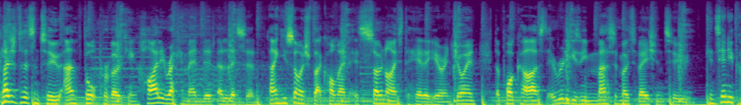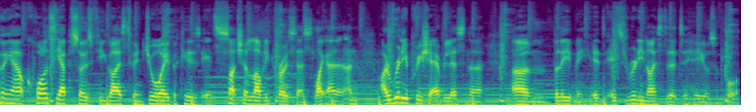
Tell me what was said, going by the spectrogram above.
Pleasure to listen to and thought provoking. Highly recommended a listen. Thank you so much for that comment. It's so nice to hear that you're enjoying the podcast. It really gives me massive motivation to continue putting out quality episodes for you guys to enjoy because it's such a lovely process. Like, and, and I really appreciate every listener. Um, believe me, it, it's really nice to, to hear your support.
